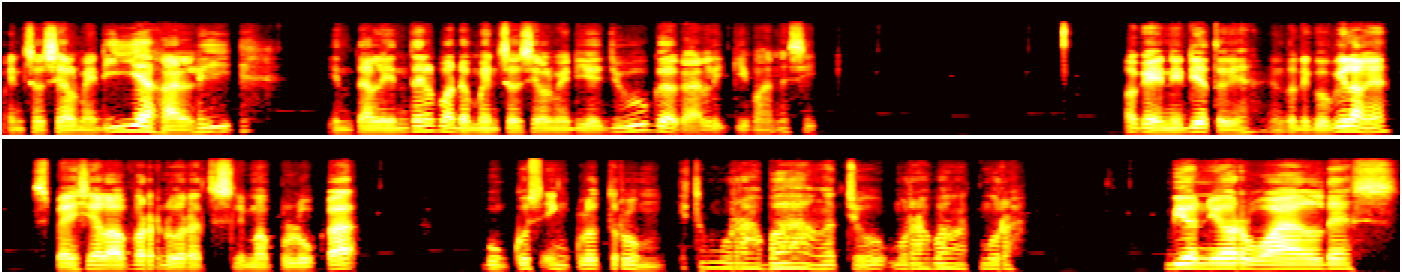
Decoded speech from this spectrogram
main sosial media kali. Intel-intel pada main sosial media juga kali gimana sih? Oke ini dia tuh ya yang tadi gue bilang ya special offer 250k bungkus include room itu murah banget cu murah banget murah beyond your wildest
